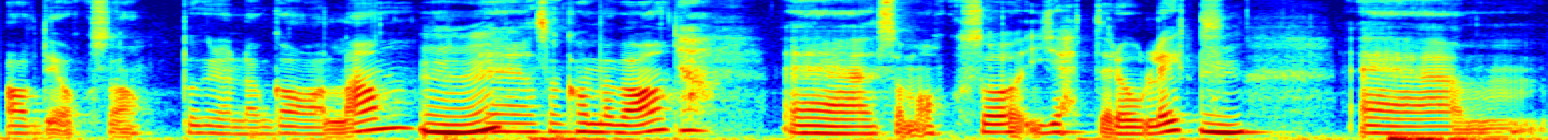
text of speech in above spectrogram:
av det också på grund av galan eh, som kommer vara. Eh, som också är jätteroligt. Ehm,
